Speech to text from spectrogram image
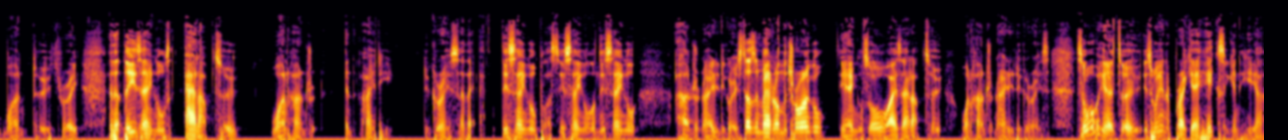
one, two, three, and that these angles add up to 180 degrees. So they, this angle plus this angle and this angle, 180 degrees. Doesn't matter on the triangle, the angles always add up to 180 degrees. So what we're going to do is we're going to break our hexagon here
